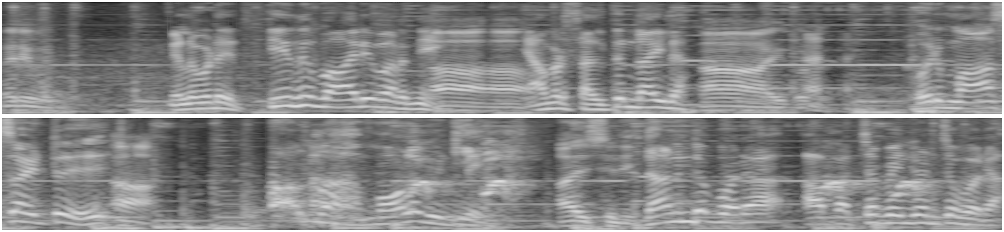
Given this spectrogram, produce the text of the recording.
വരൂ വരൂ. നിങ്ങൾ ഇവിടെ എത്തിയെന്ന് ഭാര്യ പറഞ്ഞു. ഞാൻ ഇവിടെ സ്ഥലത്തുണ്ടായില്ല. ഒരു മാസമായിട്ട് മോളെ വീട്ടിലേ അത് ശരി. ഇതാണ് എന്റെ പോരാ. ആ പച്ച പെയിന്റ് അടിച്ച പോരാ.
